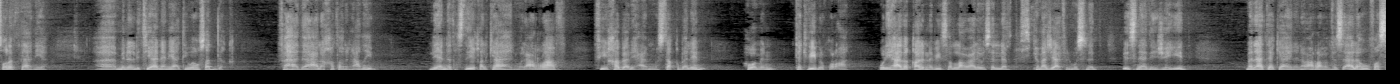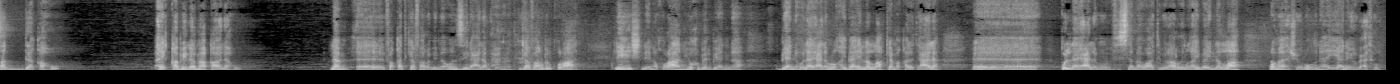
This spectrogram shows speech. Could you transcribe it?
الصورة الثانية آه، من الإتيان أن يأتي ويصدق. فهذا على خطر عظيم لأن تصديق الكاهن والعراف في خبره عن مستقبل هو من تكذيب القرآن. ولهذا قال النبي صلى الله عليه وسلم كما جاء في المسند بإسناد جيد من أتى كاهنا أو عرافا فسأله فصدقه. أي قبل ما قاله. لم آه، فقد كفر بما أنزل على محمد. كفر بالقرآن. ليش؟ لأن القرآن يخبر بأن بأنه لا يعلم الغيب إلا الله كما قال تعالى آه، قل لا يعلم من في السماوات والأرض الغيب إلا الله وما يشعرون أيان يبعثون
